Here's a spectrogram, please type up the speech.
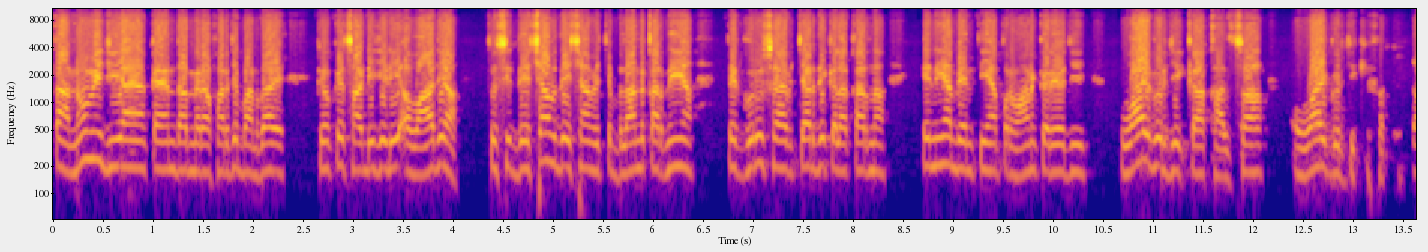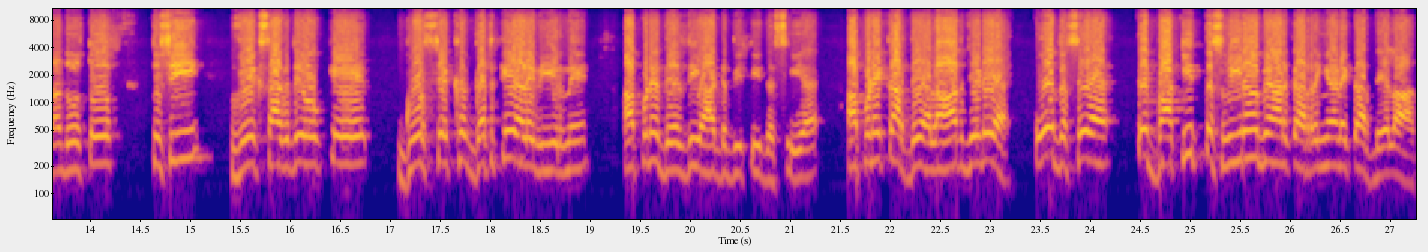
ਤੁਹਾਨੂੰ ਵੀ ਜੀ ਆਇਆਂ ਕਹਿਣ ਦਾ ਮੇਰਾ ਫਰਜ਼ ਬਣਦਾ ਹੈ ਕਿਉਂਕਿ ਸਾਡੀ ਜਿਹੜੀ ਆਵਾਜ਼ ਆ, ਤੁਸੀਂ ਦੇਸ਼ਾਂ ਵਿਦੇਸ਼ਾਂ ਵਿੱਚ ਬੁਲੰਦ ਕਰਨੀ ਆ ਤੇ ਗੁਰੂ ਸਾਹਿਬ ਚੜ੍ਹਦੀ ਕਲਾ ਕਰਨਾ ਇੰਨੀਆਂ ਬੇਨਤੀਆਂ ਪ੍ਰਵਾਨ ਕਰਿਓ ਜੀ। ਵਾਹਿਗੁਰੂ ਜੀ ਕਾ ਖਾਲਸਾ, ਵਾਹਿਗੁਰੂ ਜੀ ਕੀ ਫਤਿਹ। ਤਾਂ ਦੋਸਤੋ, ਤੁਸੀਂ ਵੇਖ ਸਕਦੇ ਹੋ ਕਿ ਗੁਰਸਿੱਖ ਗਤਕੇ ਵਾਲੇ ਵੀਰ ਨੇ ਆਪਣੇ ਦਿਲ ਦੀ ਅੱਡ ਬੀਤੀ ਦੱਸੀ ਹੈ। ਆਪਣੇ ਘਰ ਦੇ ਹਾਲਾਤ ਜਿਹੜੇ ਆ, ਉਹ ਦੱਸੇ ਆ ਤੇ ਬਾਕੀ ਤਸਵੀਰਾਂ ਬਿਆਨ ਕਰ ਰਹੀਆਂ ਨੇ ਘਰ ਦੇ ਹਾਲਾਤ।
